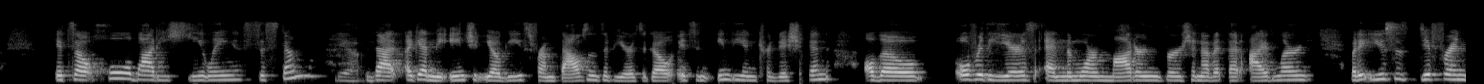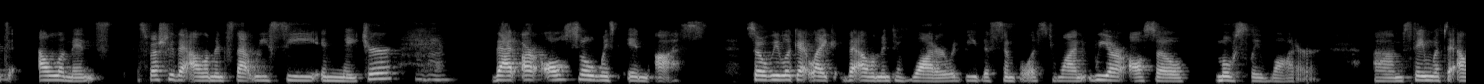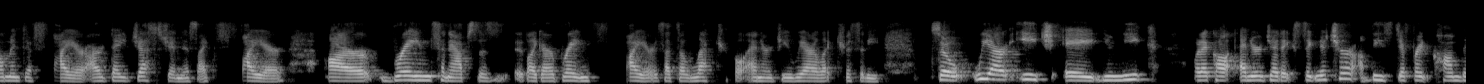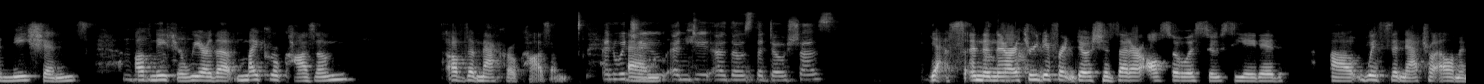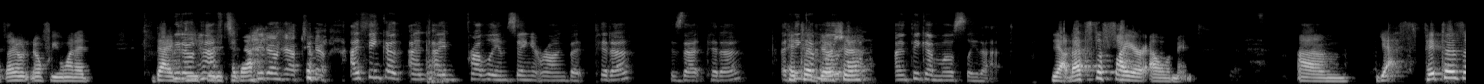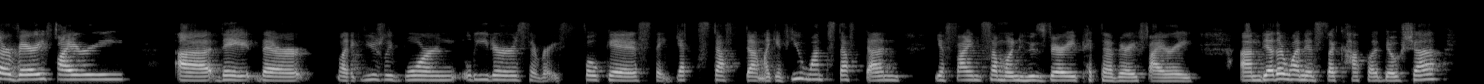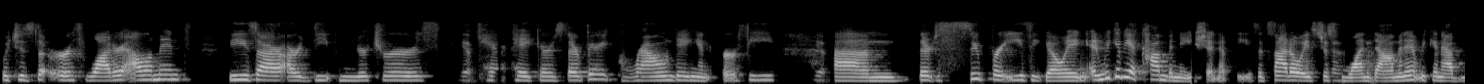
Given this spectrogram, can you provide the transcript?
it's a whole body healing system yeah. that again the ancient yogis from thousands of years ago it's an indian tradition although over the years and the more modern version of it that i've learned but it uses different elements especially the elements that we see in nature mm-hmm. That are also within us so we look at like the element of water would be the simplest one we are also mostly water um, same with the element of fire. Our digestion is like fire. Our brain synapses, like our brain fires, that's electrical energy. We are electricity. So we are each a unique, what I call energetic signature of these different combinations mm-hmm. of nature. We are the microcosm of the macrocosm. And would and, you, and do, are those the doshas? Yes. And then there are three different doshas that are also associated uh, with the natural elements. I don't know if we want to dive we don't deep have into to, that. We don't have to know. I think, of, and I probably am saying it wrong, but pitta, is that pitta? I pitta think I'm dosha. Mo- I think I'm mostly that. Yeah, that's the fire element. Um, yes, pittas are very fiery. Uh, they they're like usually born leaders. They're very focused. They get stuff done. Like if you want stuff done, you find someone who's very pitta, very fiery. Um, the other one is the kapha dosha, which is the earth water element. These are our deep nurturers, yep. caretakers. They're very grounding and earthy. Yep. Um, they're just super easygoing. And we can be a combination of these. It's not always just yeah. one dominant. We can have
